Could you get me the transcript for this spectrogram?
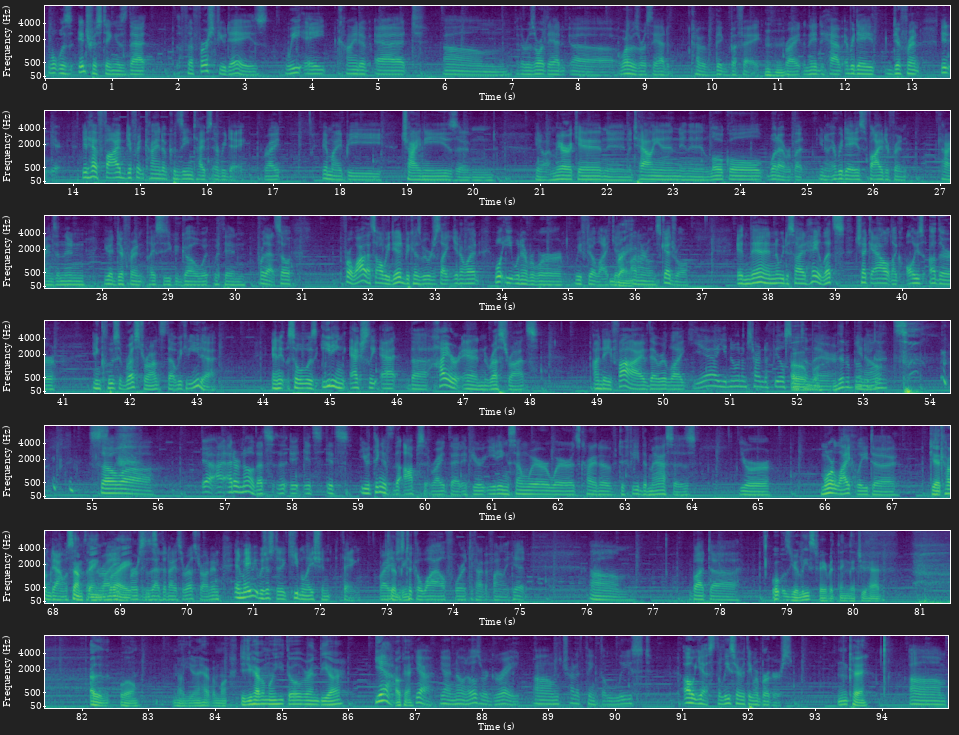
what was interesting is that for the first few days we ate kind of at um, the resort. They had uh, one of the resorts. They had kind of a big buffet, right? And they'd have every day different. They'd, they'd have five different kind of cuisine types every day, right? It might be Chinese and you know American and Italian and then local whatever. But you know every day is five different kinds, and then you had different places you could go wi- within for that. So for a while, that's all we did because we were just like, you know what, we'll eat whenever we're we feel like it Right. on our own schedule. And then we decided, hey, let's check out like all these other inclusive restaurants that we can eat at. and it, so it was eating actually at the higher end restaurants on day five that were like, yeah, you know what, I'm starting to feel something boy. there. You know, so uh, yeah, I, I don't know. That's it, it's it's you would think it's the opposite, right? That if you're eating somewhere where it's kind of to feed the masses, you're more likely to Get come down with something, something, right? right, Versus at the nicer restaurant, and and maybe it was just an accumulation thing, right? Could it just be. took a while for it to kind of finally hit. Um, but uh, What was your least favorite thing that you had? Other than, well, no, you didn't have a mo. Did you have a mojito over in DR? Yeah, Okay. yeah, yeah. No, those were great. Um, I'm trying to think the least. Oh yes, the least favorite thing were burgers. Okay. Um,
